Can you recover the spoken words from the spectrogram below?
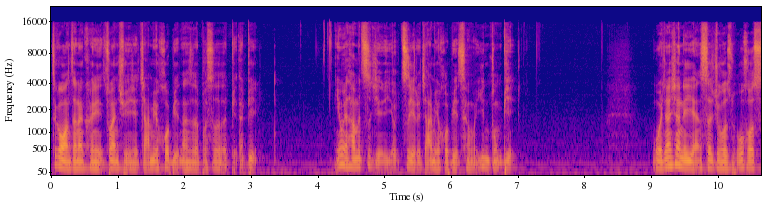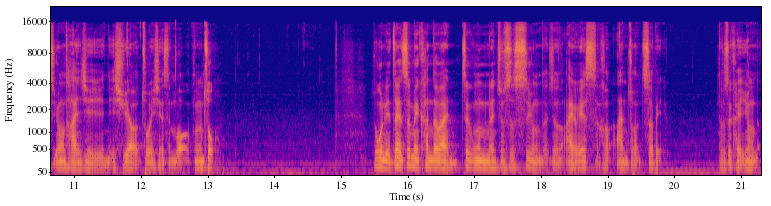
这个网站呢可以赚取一些加密货币，但是不是比特币，因为他们自己有自己的加密货币，称为运动币。我将向你演示就是如何使用它，以及你需要做一些什么工作。如果你在这边看到啊，这个功能呢就是适用的，就是 iOS 和安卓设备都是可以用的，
